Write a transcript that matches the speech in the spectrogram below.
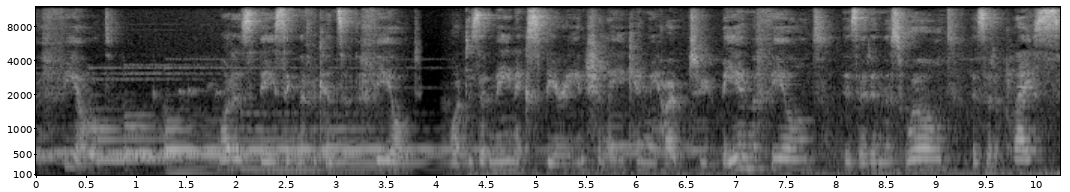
the field, what is the significance of the field? What does it mean experientially? Can we hope to be in the field? Is it in this world? Is it a place?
